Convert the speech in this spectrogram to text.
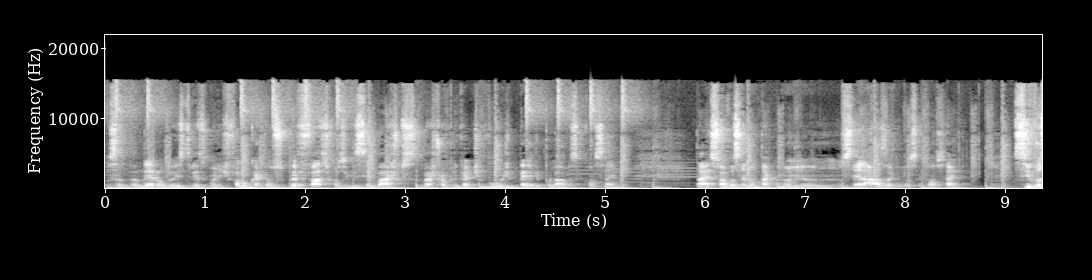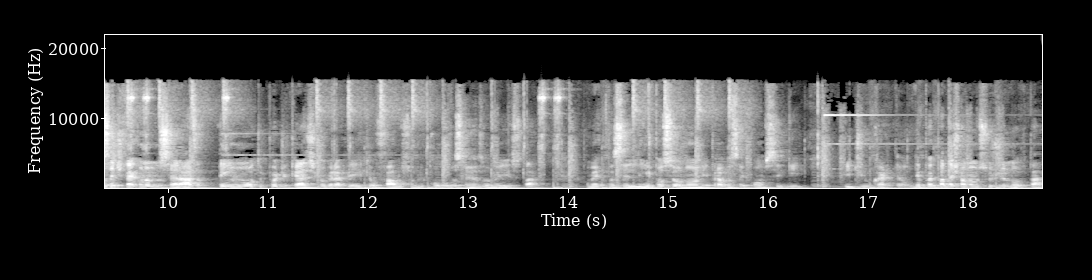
O Santander é um, dois, três, como a gente falou, um cartão super fácil de conseguir ser baixo. Baixa o aplicativo hoje, pede por lá, você consegue. Tá? É só você não estar tá com o nome no, no Serasa que você consegue. Se você tiver com o nome no Serasa, tem um outro podcast que eu gravei que eu falo sobre como você resolver isso, tá? Como é que você limpa o seu nome para você conseguir pedir o cartão. Depois para deixar o nome sujo de novo, tá?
